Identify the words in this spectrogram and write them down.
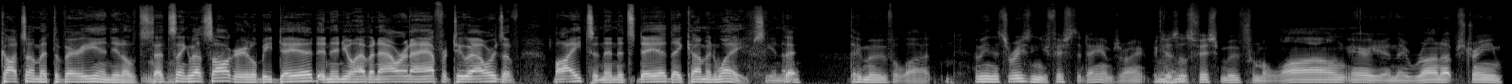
caught some at the very end. You know, that's the thing about sauger. It'll be dead, and then you'll have an hour and a half or two hours of bites, and then it's dead. They come in waves. You know. That- They move a lot. I mean, that's the reason you fish the dams, right? Because Mhm. those fish move from a long area and they run upstream.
